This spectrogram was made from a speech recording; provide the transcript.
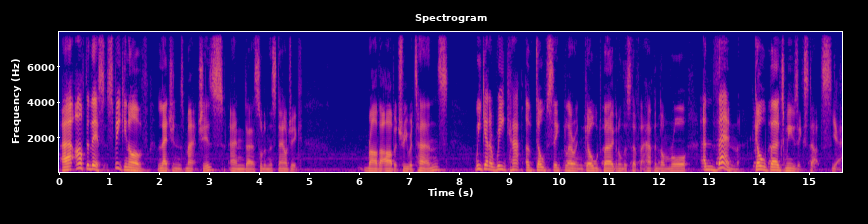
Uh, after this, speaking of Legends matches and uh, sort of nostalgic, rather arbitrary returns, we get a recap of Dolph Ziggler and Goldberg and all the stuff that happened on Raw, and then Goldberg's music starts. Yeah.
